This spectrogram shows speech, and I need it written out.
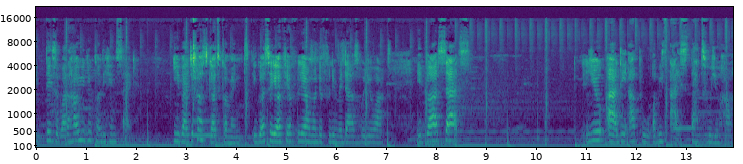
It takes about how you look on the inside. If I just trust God's comment, if God says you're fearfully and wonderfully made, that's who you are. If God says you are the apple of His eyes, that's who you are.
